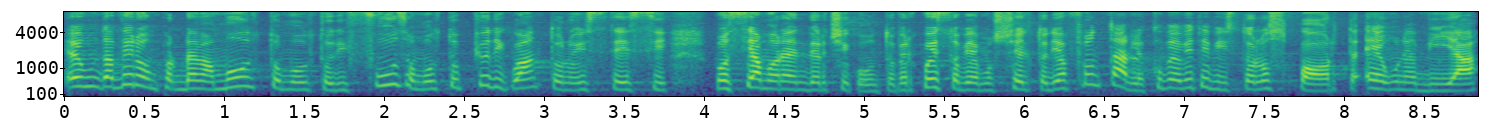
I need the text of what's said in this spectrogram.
è un, davvero un problema molto molto diffuso, molto più di quanto noi stessi possiamo renderci conto. Per questo abbiamo scelto di affrontarlo e come avete visto lo sport è una via.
